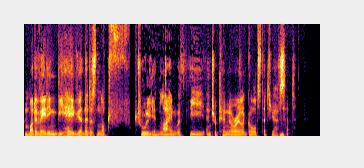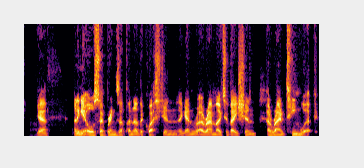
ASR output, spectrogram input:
motivating behavior that is not truly in line with the entrepreneurial goals that you have set. Yeah. I think it also brings up another question again around motivation, around teamwork.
